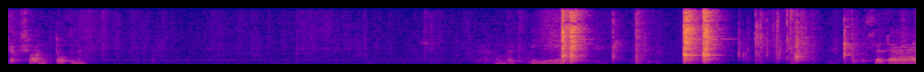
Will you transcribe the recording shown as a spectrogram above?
จักช้อนโต๊ะนึงบดดีเสียดาย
